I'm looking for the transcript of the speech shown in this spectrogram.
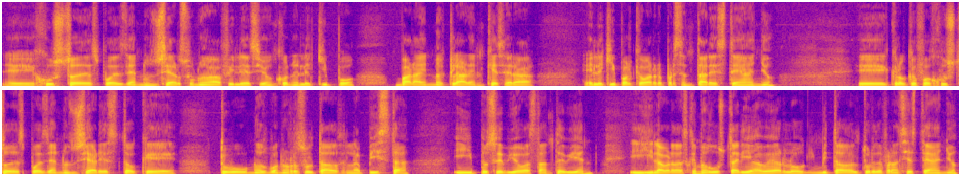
eh, justo después de anunciar su nueva afiliación con el equipo Bahrain McLaren, que será el equipo al que va a representar este año. Eh, creo que fue justo después de anunciar esto que tuvo unos buenos resultados en la pista y pues se vio bastante bien y la verdad es que me gustaría verlo invitado al Tour de Francia este año.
